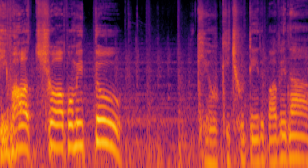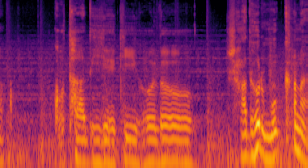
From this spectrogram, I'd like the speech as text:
বিভৎস অপমৃত্যু! কেউ কিছু টের পাবে না। কথা দিয়ে কি হলো? সাধুর মুখখানা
